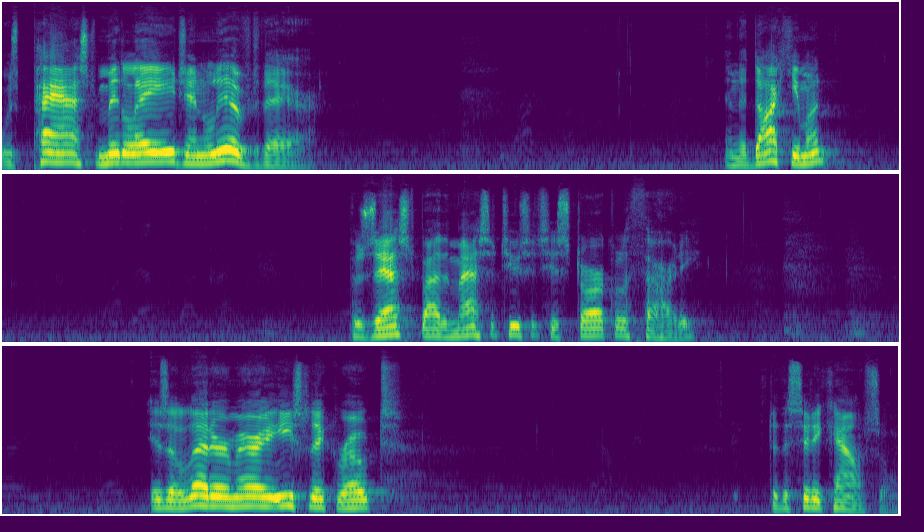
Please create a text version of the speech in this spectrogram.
was past middle age and lived there. And the document, possessed by the Massachusetts Historical Authority, is a letter Mary Eastlick wrote to the City Council,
